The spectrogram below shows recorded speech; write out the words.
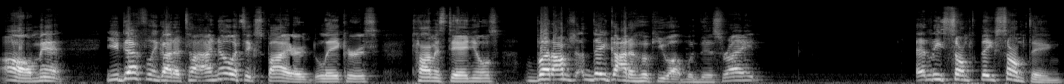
Oh man, you definitely got to. I know it's expired, Lakers, Thomas Daniels, but I'm they got to hook you up with this, right? At least something, something.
